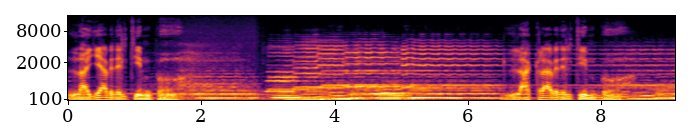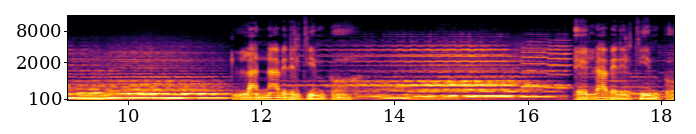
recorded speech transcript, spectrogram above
La llave del tiempo. La clave del tiempo. La nave del tiempo. El ave del tiempo.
